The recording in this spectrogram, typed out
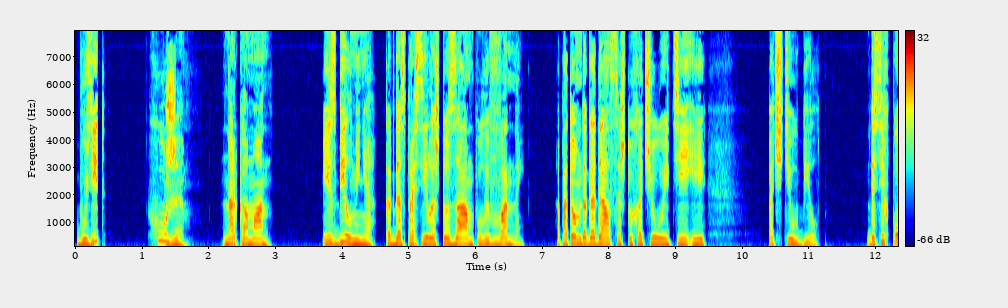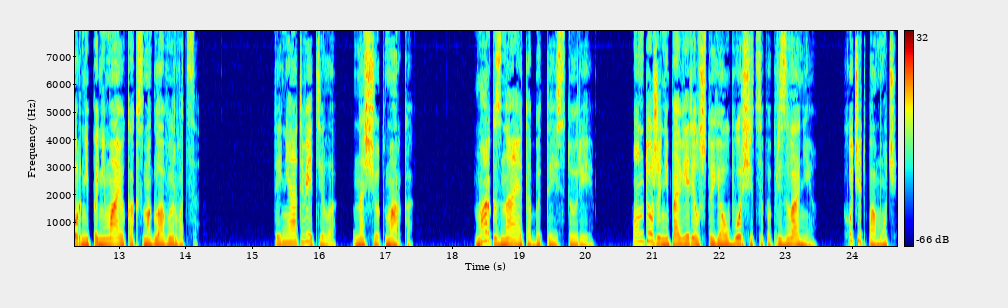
Бузит? Хуже. Наркоман. Избил меня, когда спросила, что за ампулы в ванной. А потом догадался, что хочу уйти и... Почти убил. До сих пор не понимаю, как смогла вырваться. Ты не ответила насчет Марка. Марк знает об этой истории. Он тоже не поверил, что я уборщица по призванию. Хочет помочь.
